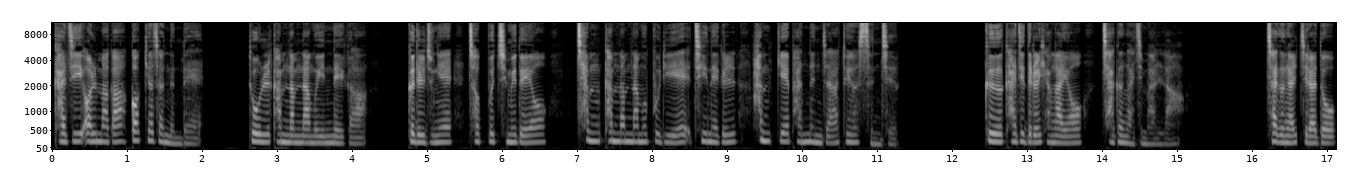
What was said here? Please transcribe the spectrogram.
가지 얼마가 꺾여졌는데 돌 감람나무인 내가 그들 중에 젖붙임이 되어 참 감람나무 뿌리에 진액을 함께 받는 자 되었은즉 그 가지들을 향하여 자긍하지 말라. 자긍할지라도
